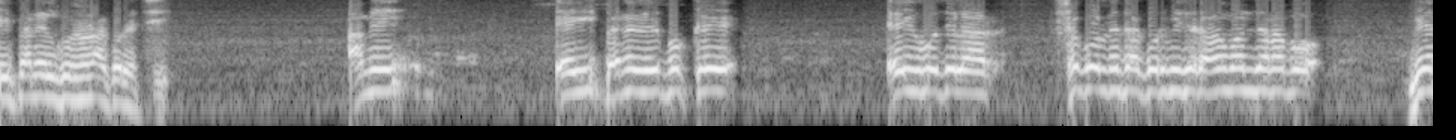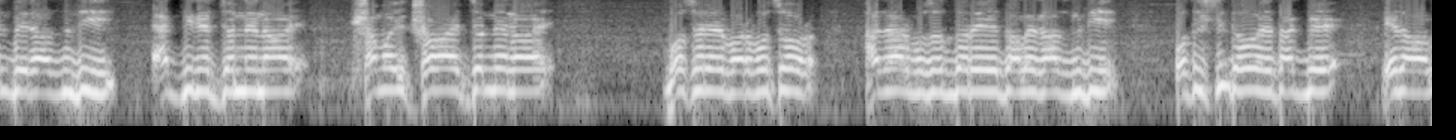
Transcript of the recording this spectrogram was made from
এই প্যানেল ঘোষণা করেছি। আমি এই প্যানেলের পক্ষে এই উপজেলার সকল নেতা কর্মীদের আহ্বান জানাব। বিএনপি রাজনীতি একদিনের জন্য নয়, সাময়িক সময়ের জন্য নয়। বছরের পর বছর, হাজার বছর ধরে এ দলের রাজনীতি প্রতিষ্ঠিত হয়ে থাকবে। এ দল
